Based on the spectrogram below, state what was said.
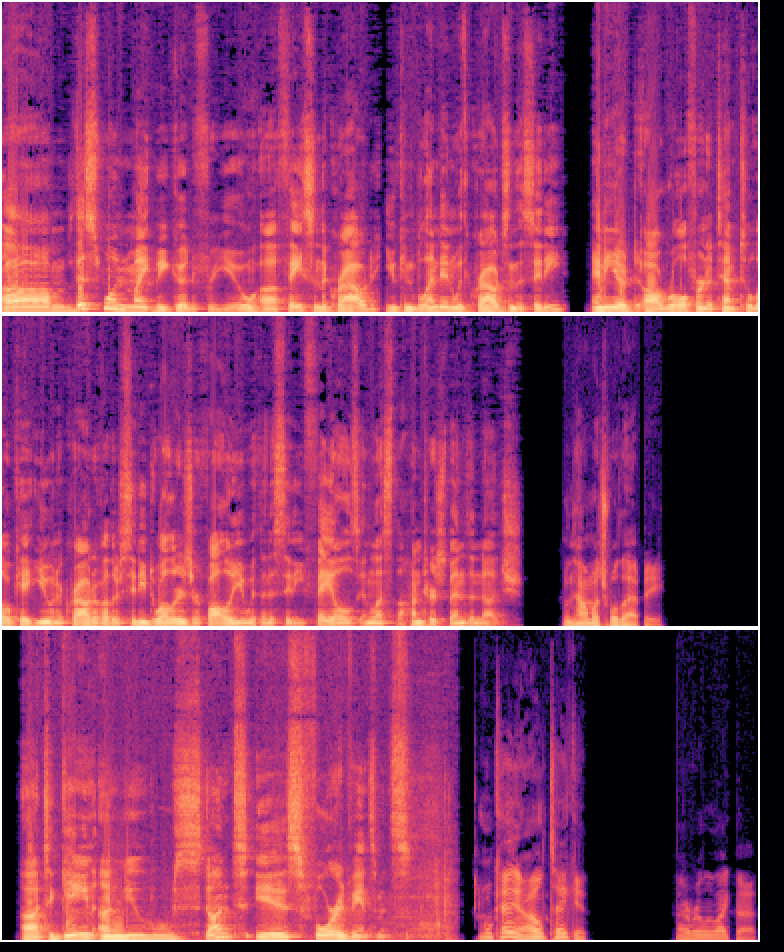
Um, this one might be good for you. Uh, face in the crowd. You can blend in with crowds in the city. Any uh, roll for an attempt to locate you in a crowd of other city dwellers or follow you within a city fails unless the hunter spends a nudge. And how much will that be? Uh, to gain a new stunt is four advancements. Okay, I'll take it. I really like that.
